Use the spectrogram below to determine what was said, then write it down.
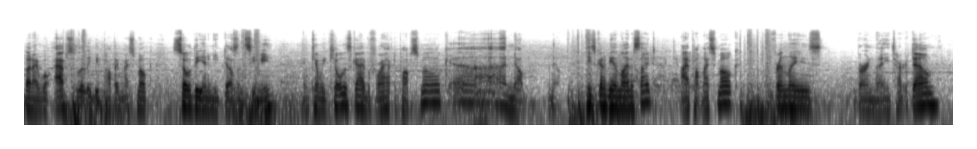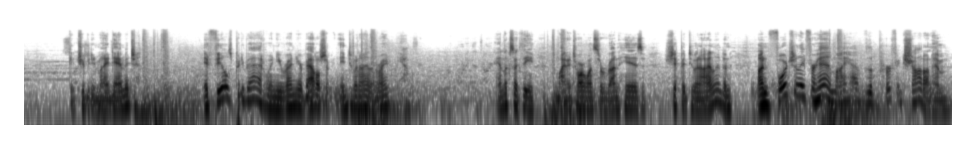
but I will absolutely be popping my smoke so the enemy doesn't see me. And can we kill this guy before I have to pop smoke? Uh, no, no. He's going to be in line of sight. I pop my smoke. Friendlies burn the target down. contributing my damage. It feels pretty bad when you run your battleship into an island, right? Yeah. And looks like the Minotaur wants to run his ship into an island, and unfortunately for him, I have the perfect shot on him.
